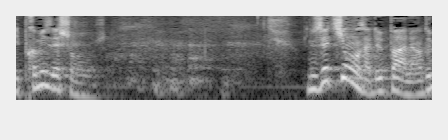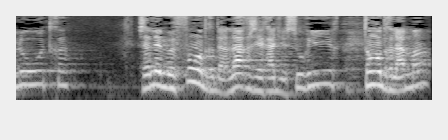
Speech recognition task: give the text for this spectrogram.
les premiers échanges. Nous étions à deux pas l'un de l'autre. J'allais me fondre d'un large et radieux sourire, tendre la main,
